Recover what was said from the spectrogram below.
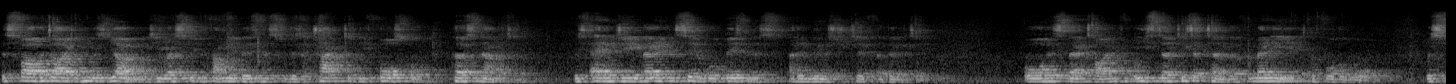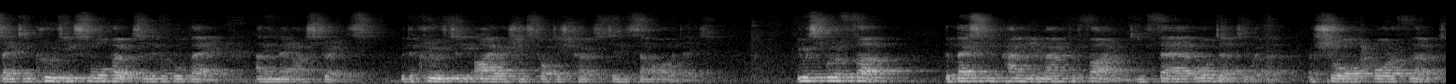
His father died when he was young, and he rescued the family business with his attractively forceful personality, his energy and very considerable business and administrative ability. All his spare time from Easter to September for many years before the war was spent in cruising small boats in Liverpool Bay and the Menai Straits, with a cruise to the Irish and Scottish coasts in his summer holidays. He was full of fun, the best companion a man could find in fair or dirty weather, ashore or afloat.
